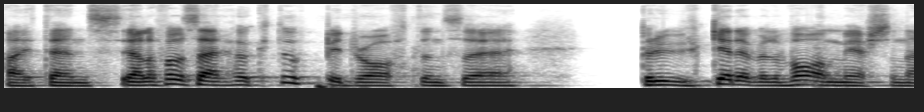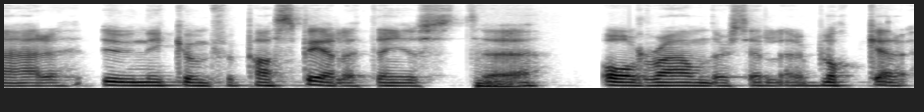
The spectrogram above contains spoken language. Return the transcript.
tight ends. I alla fall så här högt upp i draften så är, brukar det väl vara mer sådana här unikum för passspelet än just Mm. eh, allrounders eller blockare.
